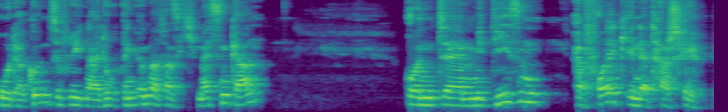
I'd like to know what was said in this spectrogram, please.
oder Kundenzufriedenheit hochbringen, irgendwas, was ich messen kann. Und äh, mit diesem Erfolg in der Tasche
